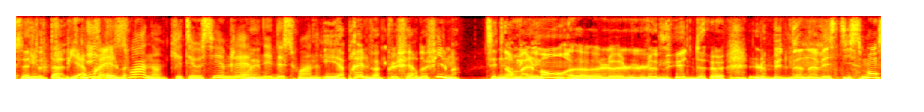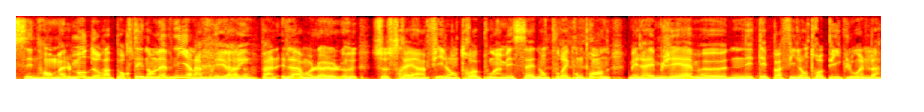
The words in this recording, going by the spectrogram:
succès et- total. et puis après, de elle Swan, qui était aussi MGM, Ouais. Neil de Swan. et après, elle va plus faire de films. C'est. Normalement, euh, le, le but de le but d'un investissement, c'est normalement de rapporter dans l'avenir. A priori. Euh, enfin, là, on le- le- ce serait un philanthrope ou un mécène, on pourrait comprendre. Mais la MGM euh, n'était pas philanthropique, loin de là.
